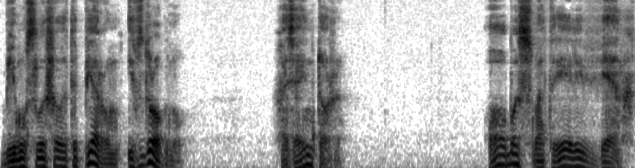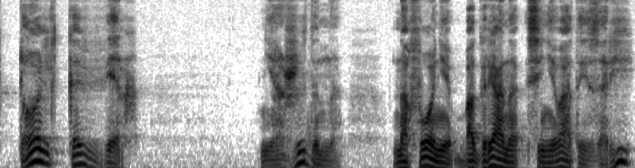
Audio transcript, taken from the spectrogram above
Бим услышал это первым и вздрогнул. Хозяин тоже. Оба смотрели вверх, только вверх. Неожиданно на фоне багряно-синеватой зари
